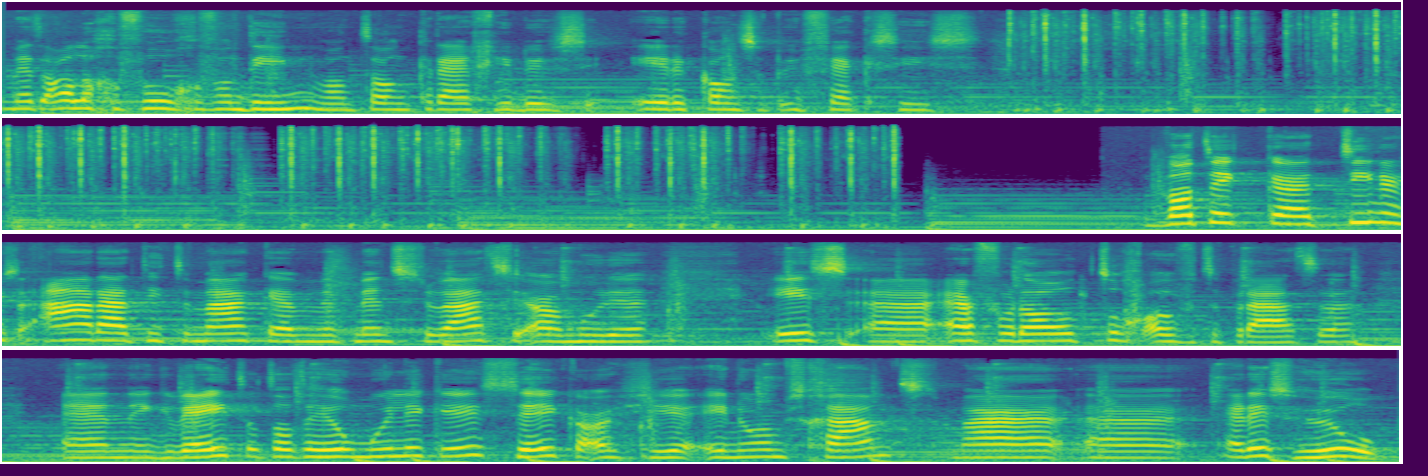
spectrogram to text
met alle gevolgen van dien, want dan krijg je dus eerder kans op infecties. Wat ik tieners aanraad die te maken hebben met menstruatiearmoede is uh, er vooral toch over te praten. En ik weet dat dat heel moeilijk is, zeker als je je enorm schaamt. Maar uh, er is hulp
